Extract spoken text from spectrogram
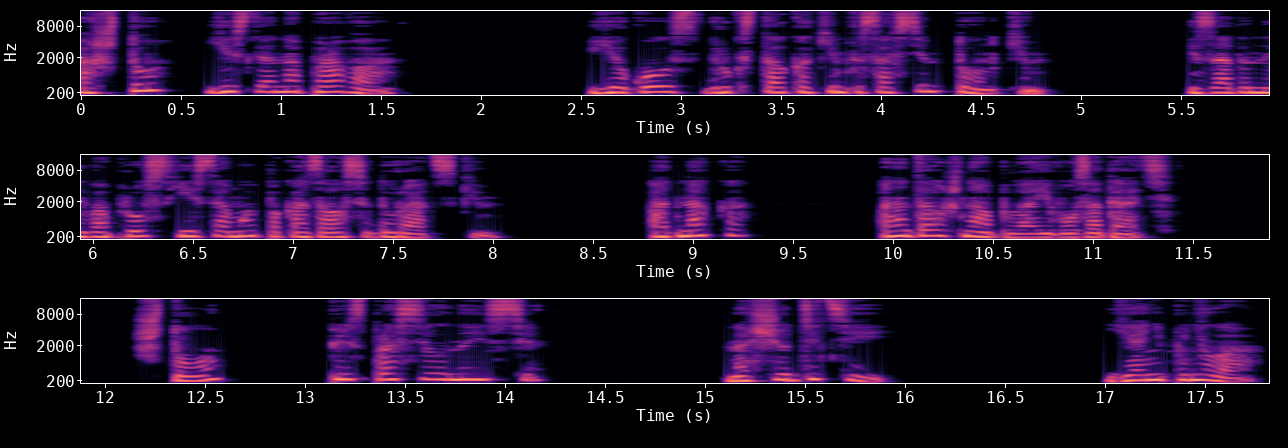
А что, если она права? Ее голос вдруг стал каким-то совсем тонким, и заданный вопрос ей самой показался дурацким. Однако она должна была его задать. «Что?» — переспросила Несси. «Насчет детей». Я не поняла.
